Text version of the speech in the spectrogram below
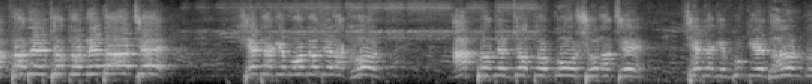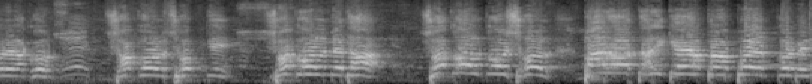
আপনাদের যত মেধা আছে, সেটাকে মগজে রাখুন। আপনাদের যত কৌশল আছে, সেটাকে বুকে ধারণ করে রাখুন। সকল শক্তি, সকল মেধা সকল কৌশল বারো তারিখে আপনারা প্রয়োগ করবেন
